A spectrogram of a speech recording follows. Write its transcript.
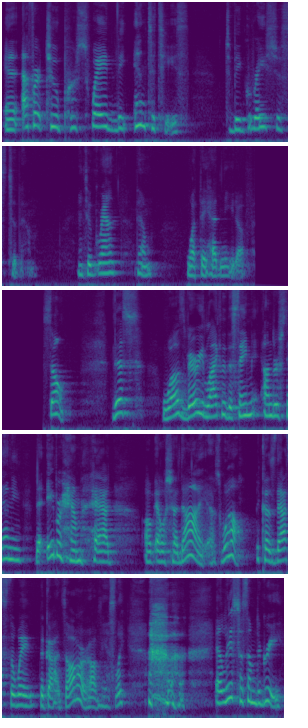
in an effort to persuade the entities to be gracious to them and to grant them what they had need of. So, this was very likely the same understanding that Abraham had of El Shaddai as well, because that's the way the gods are, obviously. At least to some degree,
